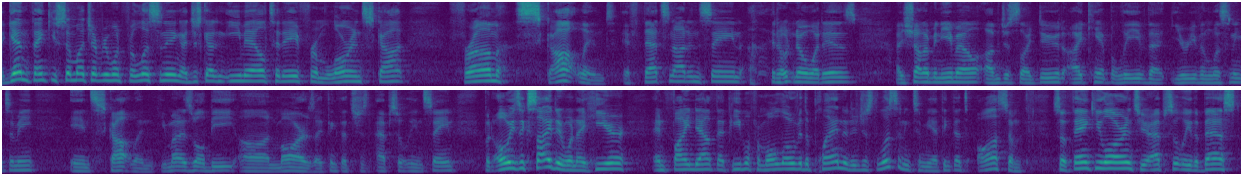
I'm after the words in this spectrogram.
again, thank you so much, everyone, for listening. I just got an email today from Lawrence Scott from Scotland. If that's not insane, I don't know what is. I shot him an email. I'm just like, dude, I can't believe that you're even listening to me in Scotland. You might as well be on Mars. I think that's just absolutely insane. But always excited when I hear and find out that people from all over the planet are just listening to me. I think that's awesome. So thank you, Lawrence. You're absolutely the best.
